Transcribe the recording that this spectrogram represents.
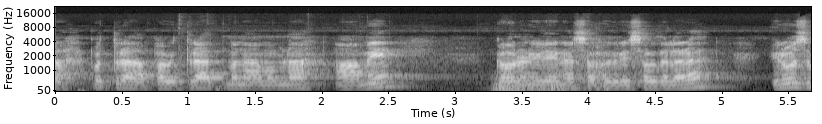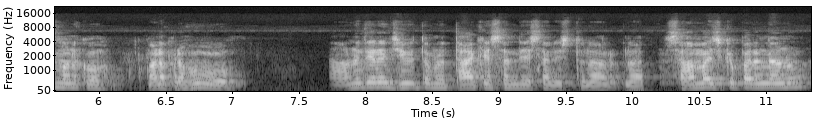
పుత్ర పవిత్రాత్మ నామమున ఆమె. గౌరవనీయులైన సహోదరి సోదరులరా ఈరోజు మనకు మన ప్రభువు అనుదిన జీవితంలో తాకే సందేశాన్ని ఇస్తున్నారు. నా సామాజిక పరంగాను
